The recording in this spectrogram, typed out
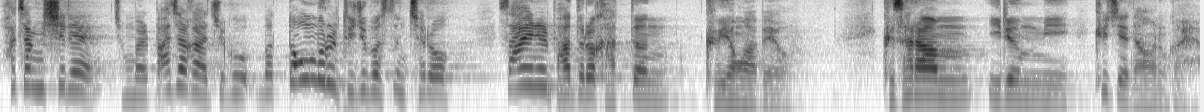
화장실에 정말 빠져가지고 뭐 똥물을 뒤집어 쓴 채로 사인을 받으러 갔던 그 영화 배우 그 사람 이름이 퀴즈에 나오는 거예요.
